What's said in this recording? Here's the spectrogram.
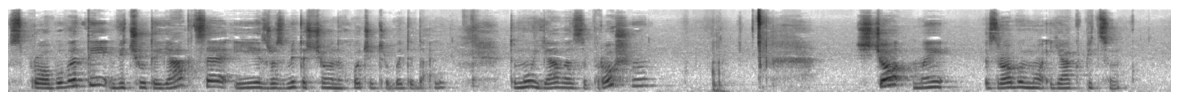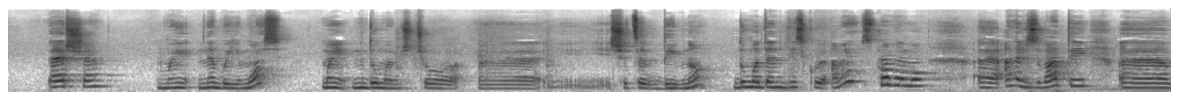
спробувати відчути, як це, і зрозуміти, що вони хочуть робити далі. Тому я вас запрошую. Що ми зробимо як підсумок? Перше, ми не боїмось, ми не думаємо, що, е, що це дивно думати англійською, а ми спробуємо е, аналізувати, е,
